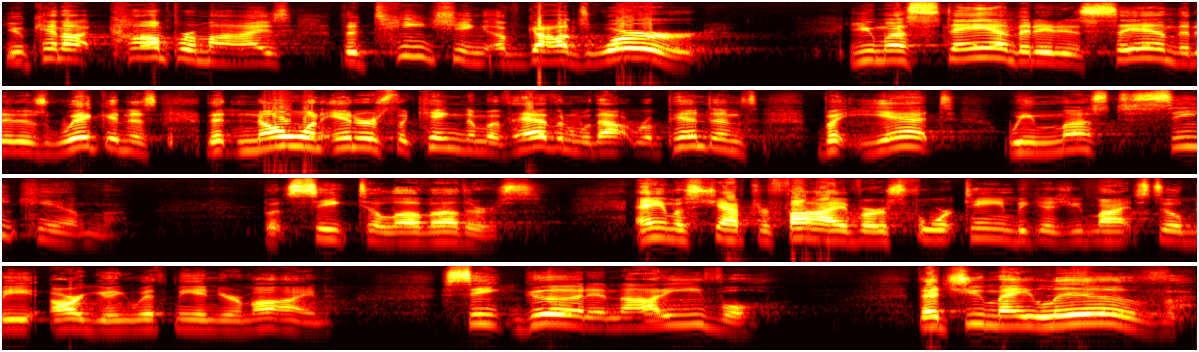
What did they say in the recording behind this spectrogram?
you cannot compromise the teaching of God's Word. You must stand that it is sin, that it is wickedness, that no one enters the kingdom of heaven without repentance, but yet we must seek Him, but seek to love others. Amos chapter 5, verse 14, because you might still be arguing with me in your mind. Seek good and not evil, that you may live.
